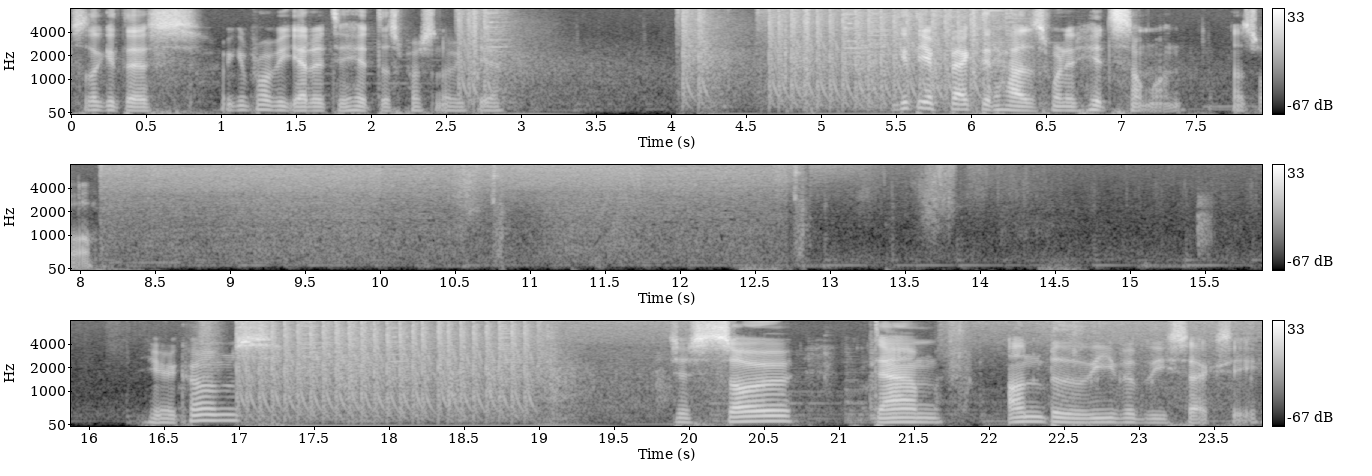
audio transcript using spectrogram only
So look at this. We can probably get it to hit this person over here. Look at the effect it has when it hits someone as well. Here it comes just so damn unbelievably sexy.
